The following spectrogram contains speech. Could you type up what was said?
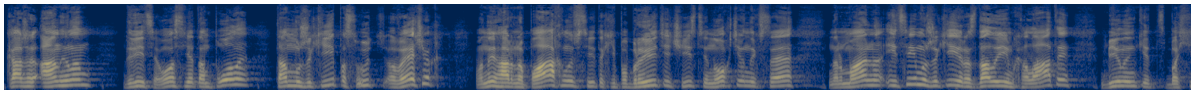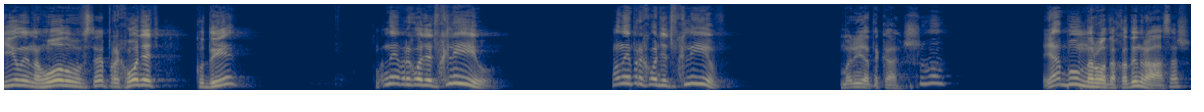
каже ангелам: дивіться, ось є там поле, там мужики пасуть овечок, вони гарно пахнуть, всі такі побриті, чисті, ногті в них все нормально. І ці мужики роздали їм халати, біленькі, бахіли на голову, все, приходять куди? Вони приходять в хлів. Вони приходять в хлів. Марія така, що? Я був в народах один раз аж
